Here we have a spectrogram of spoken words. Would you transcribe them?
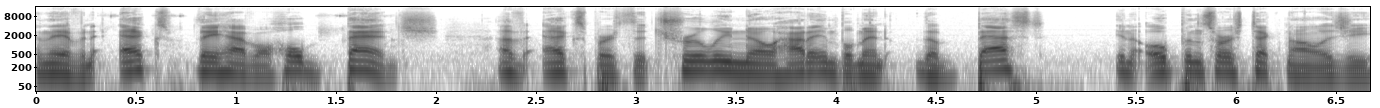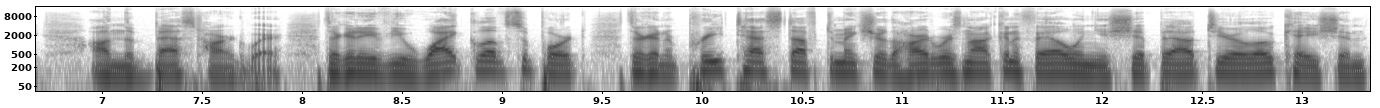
and they have an ex. They have a whole bench of experts that truly know how to implement the best in open source technology on the best hardware. They're going to give you white glove support. They're going to pre-test stuff to make sure the hardware's not going to fail when you ship it out to your location.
